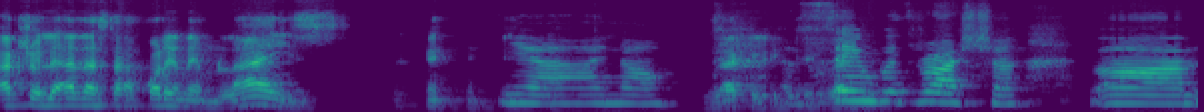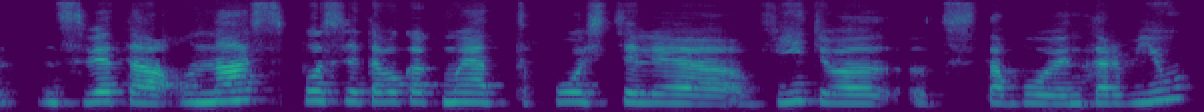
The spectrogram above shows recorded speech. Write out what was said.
actually others are calling them lies. Yeah, I know. Exactly. exactly. Same with Russia. А, Света, у нас после того, как мы отпостили видео с тобой интервью,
